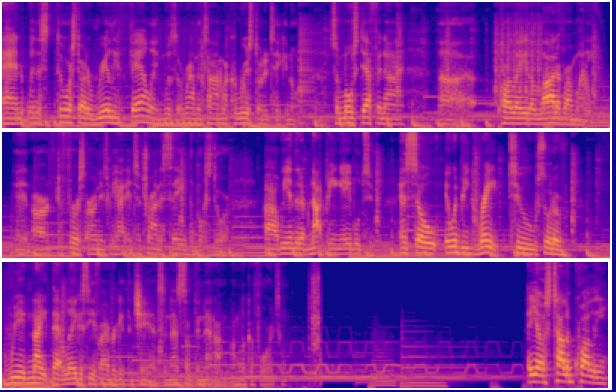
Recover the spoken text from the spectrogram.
And when the store started really failing was around the time my career started taking off. So Mos Def and I uh, parlayed a lot of our money and our first earnings we had into trying to save the bookstore. Uh, we ended up not being able to. And so it would be great to sort of reignite that legacy if I ever get the chance. And that's something that I'm, I'm looking forward to. Hey yo, it's Talib Kweli.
